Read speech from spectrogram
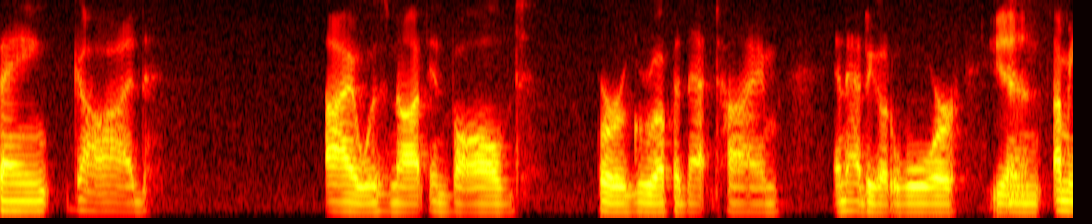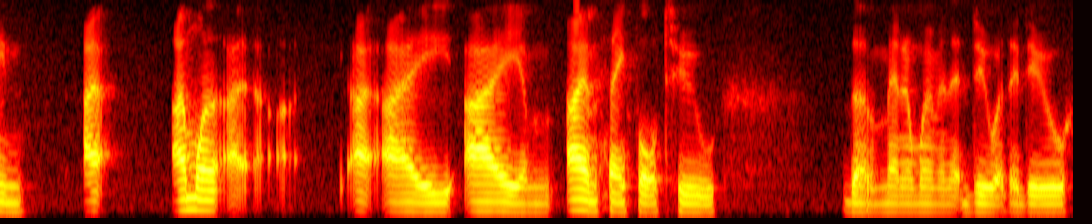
thank God I was not involved or grew up in that time and had to go to war. Yeah, And I mean, I I'm one I I I, am I am thankful to the men and women that do what they do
